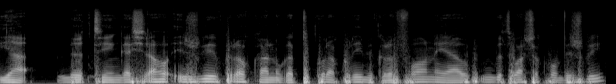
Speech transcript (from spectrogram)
Ya mutinga ashyiraho ijwi kuri ako kantu gatukura kuri mikorofone yawe ni bwo tubasha kumva ijwi.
